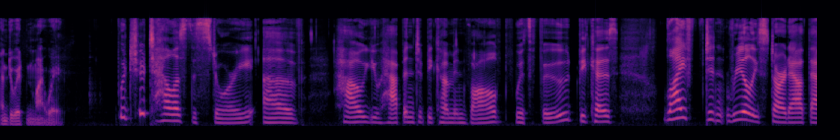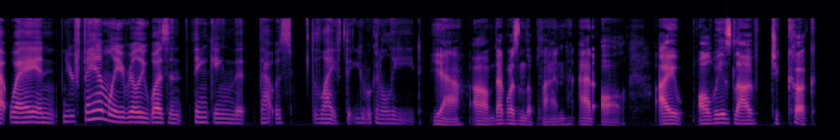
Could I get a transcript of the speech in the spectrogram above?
and do it in my way. Would you tell us the story of how you happened to become involved with food? Because life didn't really start out that way, and your family really wasn't thinking that that was the life that you were going to lead. Yeah, um, that wasn't the plan at all. I always loved to cook.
